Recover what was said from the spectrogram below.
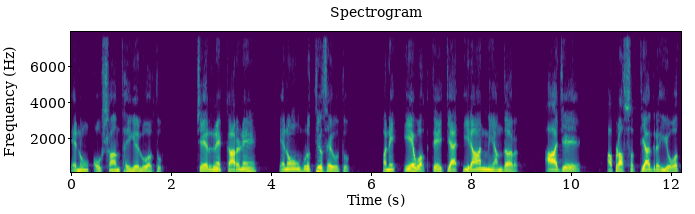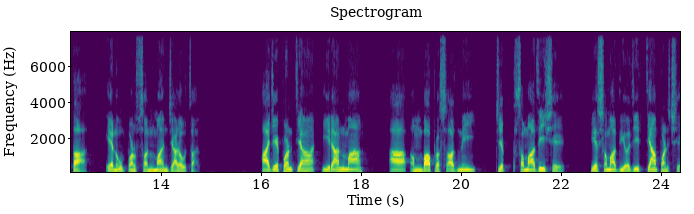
એનું અવસાન થઈ ગયેલું હતું. ઝેરને કારણે એનું મૃત્યુ થયું હતું. અને એ વખતે ત્યાં ઈરાનની અંદર આ જે આપણા સત્યાગ્રહીઓ હતા, એનું પણ સન્માન જાળવતા. આજે પણ ત્યાં ઈરાનમાં આ અંબા પ્રસાદની જે સમાધિ છે, એ સમાધિ હજી ત્યાં પણ છે.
